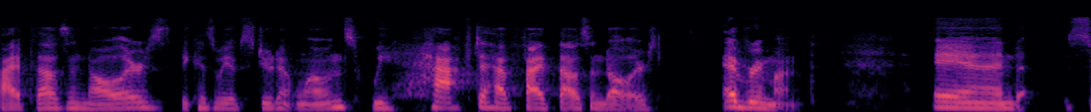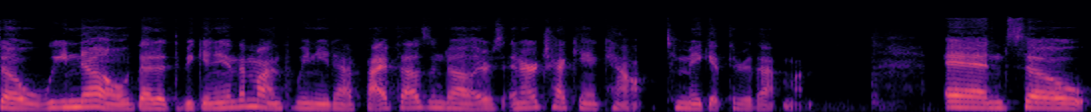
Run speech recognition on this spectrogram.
$5,000 because we have student loans. We have to have $5,000 every month. And so we know that at the beginning of the month, we need to have $5,000 in our checking account to make it through that month. And so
